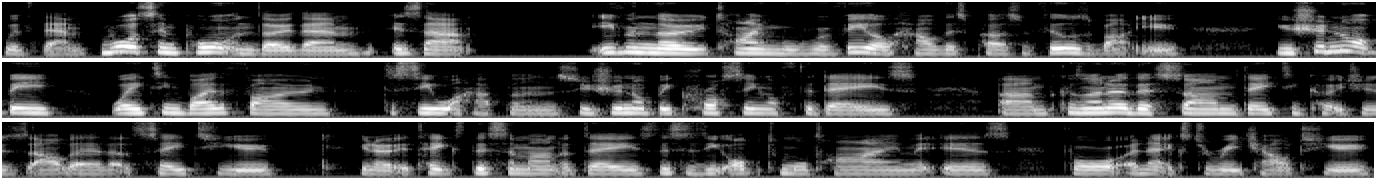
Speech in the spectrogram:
with them. What's important though, then, is that even though time will reveal how this person feels about you, you should not be waiting by the phone to see what happens. You should not be crossing off the days um, because I know there's some dating coaches out there that say to you, you know, it takes this amount of days, this is the optimal time it is for an ex to reach out to you.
